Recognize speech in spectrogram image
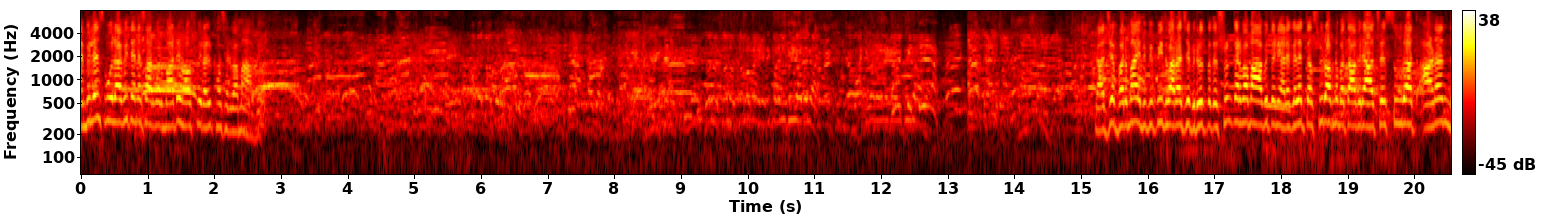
એમ્બ્યુલન્સ બોલાવી તેને સારવાર માટે હોસ્પિટલ ખસેડવામાં આવ્યો. રાજ્યભરમાં એબીપી દ્વારા જે વિરોધ પ્રદર્શન કરવામાં આવ્યું તેની અલગ અલગ તસવીરો આપણે બતાવી રહ્યા છે. સુરત, આણંદ,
